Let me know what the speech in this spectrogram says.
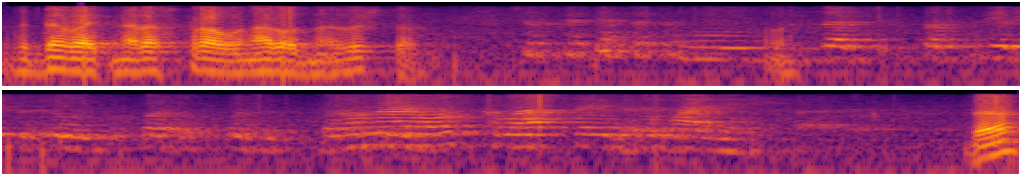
выдавать на расправу народную? Вы что? Вот. Да?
